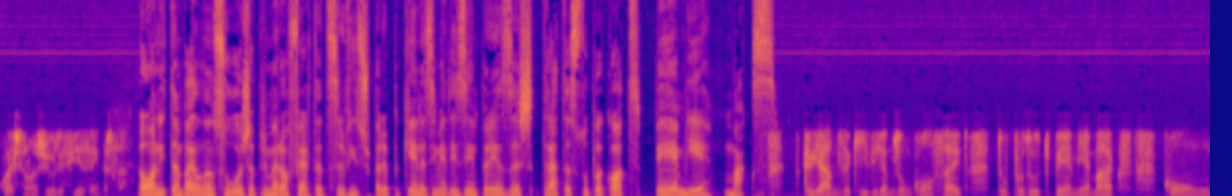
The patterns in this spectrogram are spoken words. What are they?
quais serão as geografias a interessar. A ONI também lançou hoje a primeira oferta de serviços para pequenas e médias empresas. Trata-se do pacote PME Max criámos aqui, digamos, um conceito do produto PME Max com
